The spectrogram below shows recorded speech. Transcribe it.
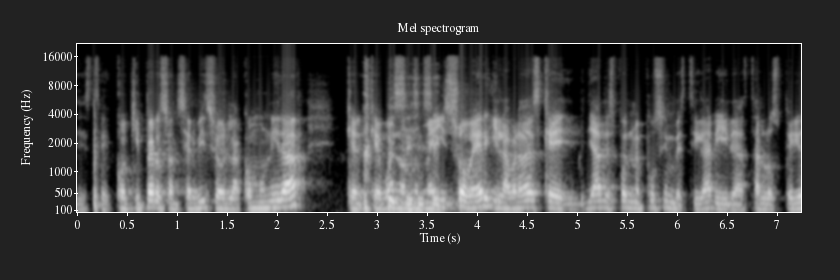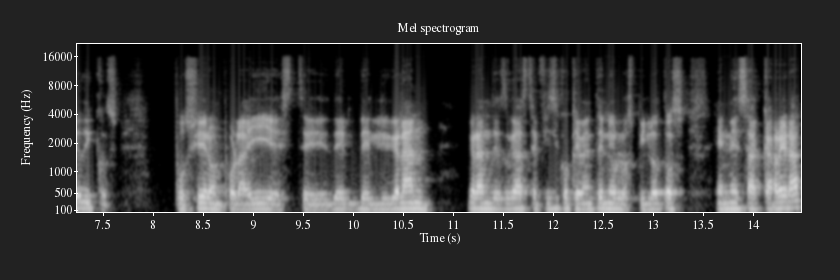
este, coquiperos al servicio de la comunidad, que, que bueno, me hizo ver, y la verdad es que ya después me puse a investigar y hasta los periódicos pusieron por ahí este del gran gran desgaste físico que habían tenido los pilotos en esa carrera,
